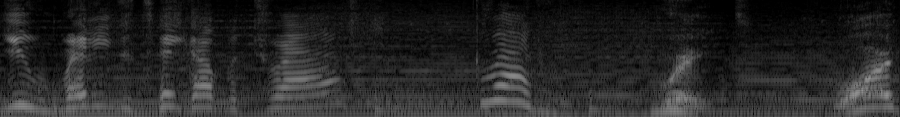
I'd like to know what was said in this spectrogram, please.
You ready to take out the trash? Gladly. Wait. What?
